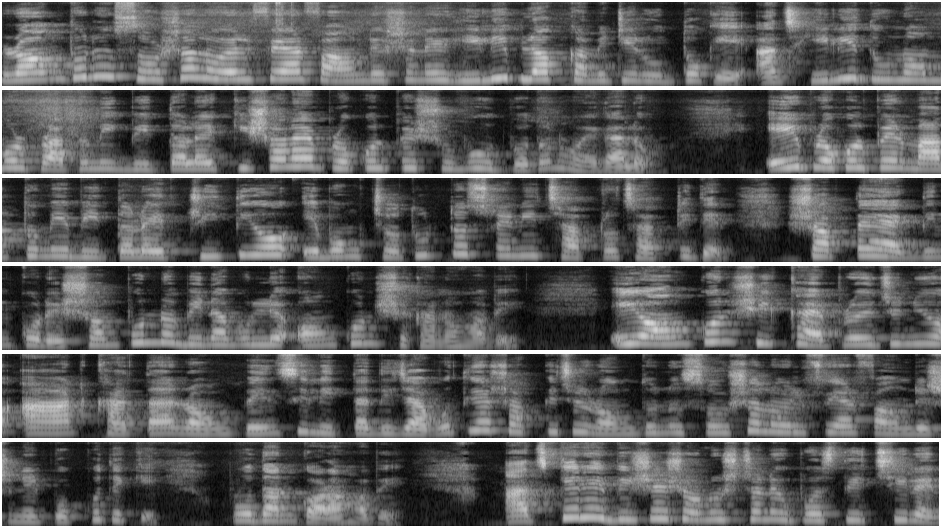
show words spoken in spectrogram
রংধনু সোশ্যাল ওয়েলফেয়ার ফাউন্ডেশনের হিলি ব্লক কমিটির উদ্যোগে আজ হিলি দু নম্বর প্রাথমিক বিদ্যালয়ের কিশলয় প্রকল্পের শুভ উদ্বোধন হয়ে গেল। এই প্রকল্পের মাধ্যমে বিদ্যালয়ের তৃতীয় এবং চতুর্থ শ্রেণির ছাত্রছাত্রীদের সপ্তাহে একদিন করে সম্পূর্ণ বিনামূল্যে অঙ্কন শেখানো হবে। এই অঙ্কন শিক্ষায় প্রয়োজনীয় আর্ট, খাতা, রং, পেন্সিল ইত্যাদি যাবতীয় সবকিছু রংধনু সোশ্যাল ওয়েলফেয়ার ফাউন্ডেশনের পক্ষ থেকে প্রদান করা হবে। আজকের এই বিশেষ অনুষ্ঠানে উপস্থিত ছিলেন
